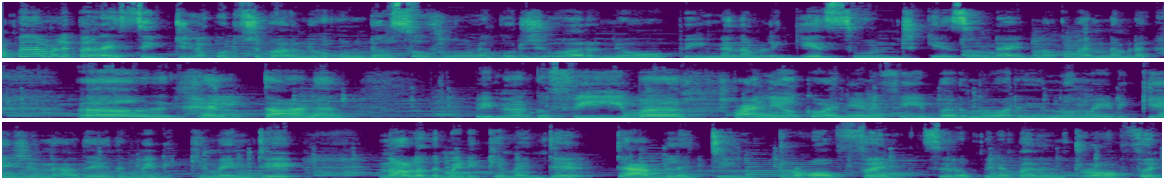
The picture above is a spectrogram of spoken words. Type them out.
അപ്പോൾ നമ്മളിപ്പോൾ റെസിപ്റ്റിനെ കുറിച്ച് പറഞ്ഞു ഉണ്ടർസൂഹിങ്ങിനെ കുറിച്ച് പറഞ്ഞു പിന്നെ നമ്മൾ ഗെസൂണ്ട് ഗെസൂണ്ട് നമുക്ക് പറഞ്ഞാൽ നമ്മുടെ ഹെൽത്താണ് പിന്നെ നമുക്ക് ഫീബർ പനിയൊക്കെ വന്നെയാണ് ഫീബർ എന്ന് പറയുന്നു. മെഡിക്കേഷൻ അതായത് മെഡിക്കമെന്റ് എന്നുള്ളത് മെഡിക്കമെന്റ് ടാബ്ലറ്റിൻ ട്രോഫൻ സിറപ്പിനെ പറയുന്ന ട്രോഫൻ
